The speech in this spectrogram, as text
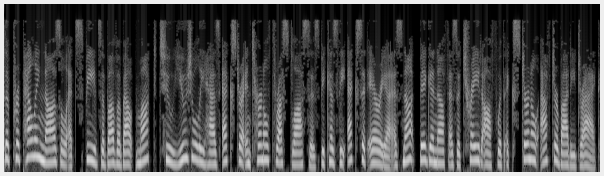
The propelling nozzle at speeds above about Mach 2 usually has extra internal thrust losses because the exit area is not big enough as a trade-off with external afterbody drag.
